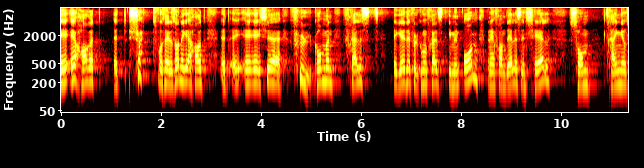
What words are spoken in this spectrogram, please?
jeg har et, et, kjøtt, for å si det sånn. Jeg, et, et, jeg er ikke fullkommen frelst. Jeg er det fullkommen frelst i min ånd, men jeg har fremdeles en sjel som trenger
